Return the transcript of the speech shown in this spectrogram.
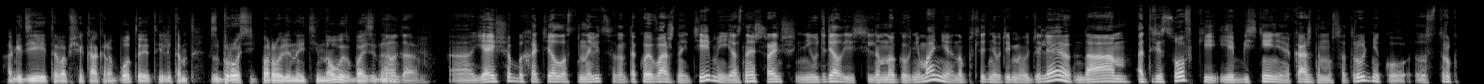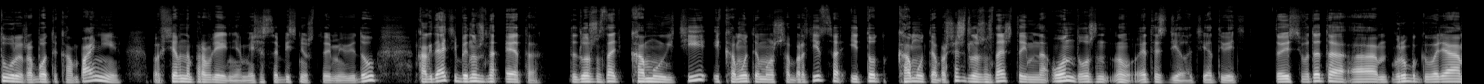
а где это вообще как работает, или там сбросить пароли, найти новый в базе данных. Ну да. А, я еще бы хотел остановиться на такой важной теме. Я, знаешь, раньше не уделял ей сильно много внимания, но в последнее время уделяю на отрисовки и объяснения каждому сотруднику э, структуры работы компании по всем направлениям. Я сейчас объясню, что я имею в виду. Когда тебе нужно это, ты должен знать, к кому идти и к кому ты можешь обратиться, и тот, к кому ты обращаешься, должен знать, что именно он должен ну, это сделать и ответить. То есть вот эта, грубо говоря,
